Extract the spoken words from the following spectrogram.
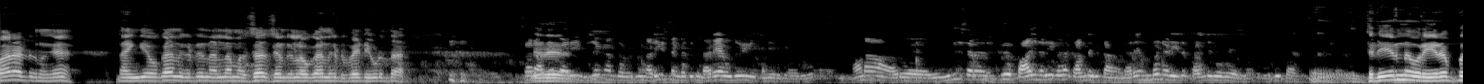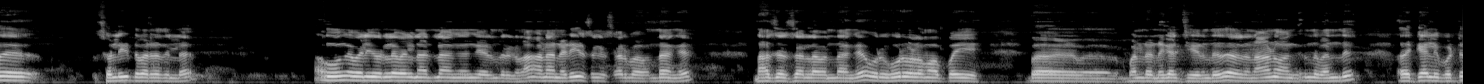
பாராட்டணுங்க. நான் இங்கே உட்காந்துக்கிட்டு நல்லா மசாஜ் சென்டரில் உட்காந்துக்கிட்டு பேட்டி கொடுத்தா. சார் அதே மாதிரி விஜயகாந்த் அவர்கள் நடிகர் சங்கத்துக்கு நிறைய உதவிகள் பண்ணியிருக்காரு. ஆனா அவர் இறுதி சடங்குக்கு பாதி நடிகர்கள் தான் கலந்துக்கிட்டாங்க. நிறைய முறை நடிகர்கள் கலந்துக்கவே இல்லை. திடீர்னு ஒரு இறப்பு சொல்லிக்கிட்டு வர்றதில்ல. அவங்கவுங்க வெளியூரில் வெளிநாட்டில் அங்கங்கே இருந்திருக்கலாம். ஆனால் நடிகர் சங்க சார்பாக வந்தாங்க. நாசர் சார்லாம் வந்தாங்க. ஒரு ஊர்வலமாக போய் பண்ணுற நிகழ்ச்சி இருந்தது. அதில் நானும் அங்கேருந்து வந்து அதை கேள்விப்பட்டு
